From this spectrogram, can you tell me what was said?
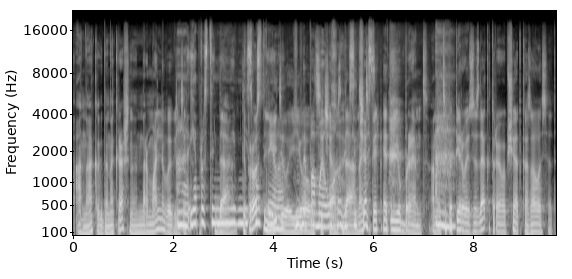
Она, когда накрашена, нормально выглядит. А, я просто да. не, не Ты просто не видела ее вот сейчас. Да, сейчас. она теперь это ее бренд. Она типа первая звезда, которая вообще отказалась от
